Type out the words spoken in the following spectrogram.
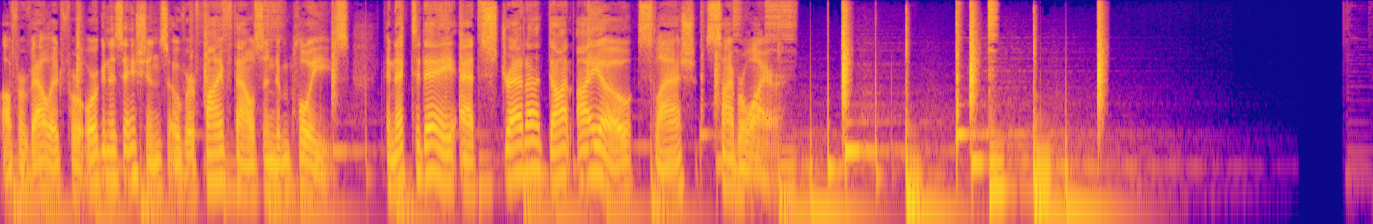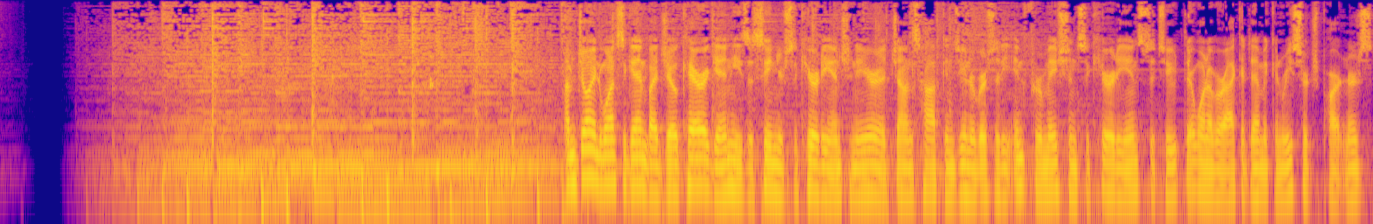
Offer valid for organizations over 5,000 employees. Connect today at strata.io slash cyberwire. I'm joined once again by Joe Carrigan. He's a senior security engineer at Johns Hopkins University Information Security Institute. They're one of our academic and research partners.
